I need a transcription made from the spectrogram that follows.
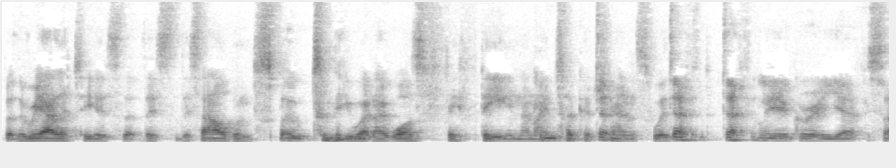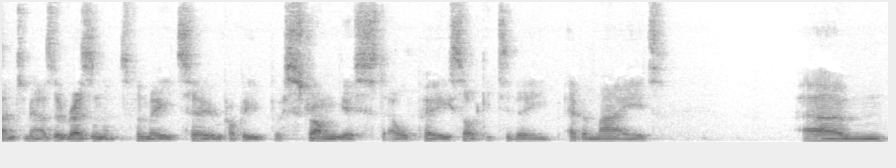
But the reality is that this, this album spoke to me when I was 15 and I took a chance with def- it. Definitely agree, yeah, for same to me, as a resonance for me too, and probably the strongest LP Psychic TV ever made. Um,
